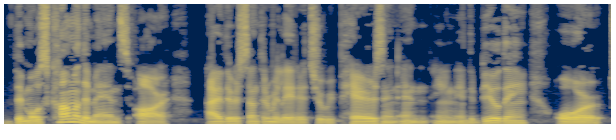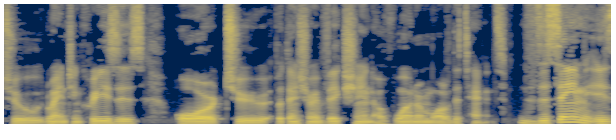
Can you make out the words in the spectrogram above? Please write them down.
The most common demands are either something related to repairs in, in, in, in, the building or to rent increases or to potential eviction of one or more of the tenants. The same is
